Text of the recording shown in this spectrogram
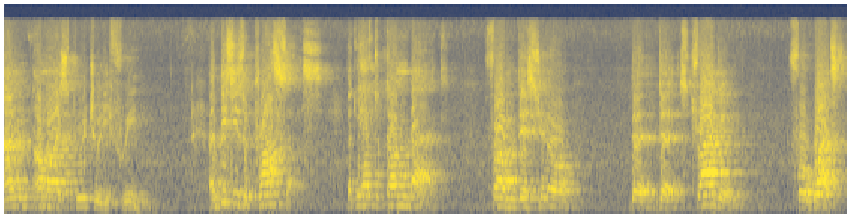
I'm, am I spiritually free? And this is a process that we have to come back from this, you know, the, the struggle for rights,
